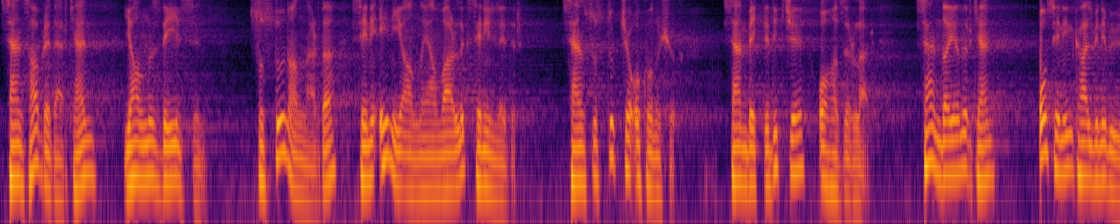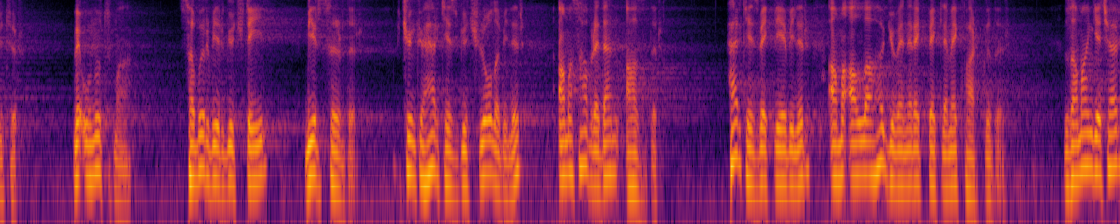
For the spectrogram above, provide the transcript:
Sen sabrederken yalnız değilsin. Sustuğun anlarda seni en iyi anlayan varlık seninledir. Sen sustukça o konuşur. Sen bekledikçe o hazırlar. Sen dayanırken o senin kalbini büyütür. Ve unutma, sabır bir güç değil, bir sırdır. Çünkü herkes güçlü olabilir ama sabreden azdır. Herkes bekleyebilir ama Allah'a güvenerek beklemek farklıdır. Zaman geçer,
